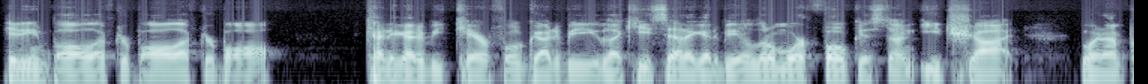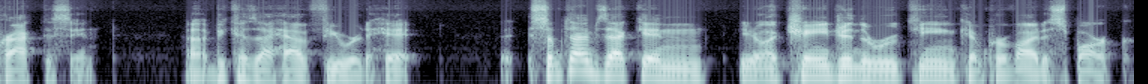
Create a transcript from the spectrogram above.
hitting ball after ball after ball kind of got to be careful. Got to be, like he said, I got to be a little more focused on each shot when I'm practicing uh, because I have fewer to hit. Sometimes that can, you know, a change in the routine can provide a spark.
